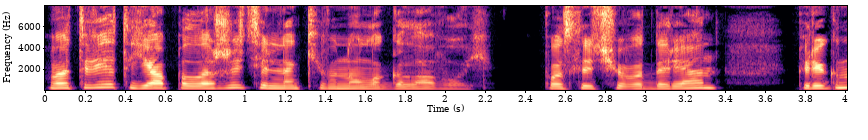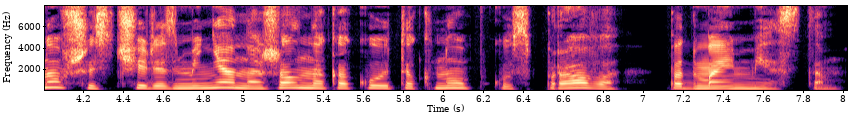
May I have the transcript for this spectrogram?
В ответ я положительно кивнула головой, после чего Дариан, перегнувшись через меня, нажал на какую-то кнопку справа под моим местом,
